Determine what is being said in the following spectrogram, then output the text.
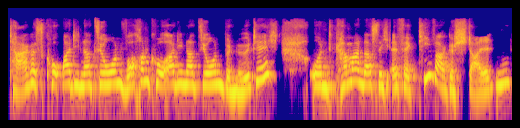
Tageskoordination, Wochenkoordination benötigt? Und kann man das nicht effektiver gestalten?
